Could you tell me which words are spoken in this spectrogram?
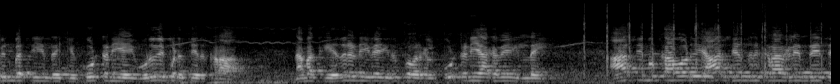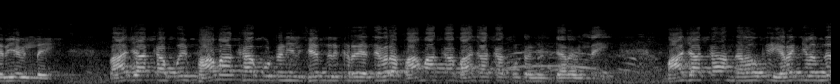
பின்பற்றி இன்றைக்கு கூட்டணியை உறுதிப்படுத்தி இருக்கிறார் நமக்கு எதிரணியிலே இருப்பவர்கள் கூட்டணியாகவே இல்லை. அதிமுகவோடு யார் சேர்ந்திருக்கிறார்கள் என்றே தெரியவில்லை. பாஜக போய் பாமக கூட்டணியில் சேர்ந்திருக்கிறதே தவிர பாமக பாஜக கூட்டணியில் சேரவில்லை. பாஜக அந்த அளவுக்கு இறங்கி வந்து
